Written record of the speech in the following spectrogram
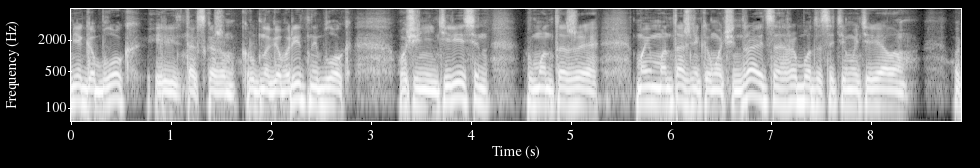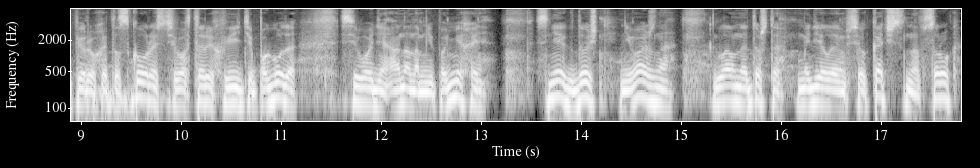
мегаблок или, так скажем, крупногабаритный блок очень интересен в монтаже. Моим монтажникам очень нравится работать с этим материалом. Во-первых, это скорость. Во-вторых, видите, погода сегодня, она нам не помеха. Снег, дождь, неважно. Главное то, что мы делаем все качественно, в срок.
